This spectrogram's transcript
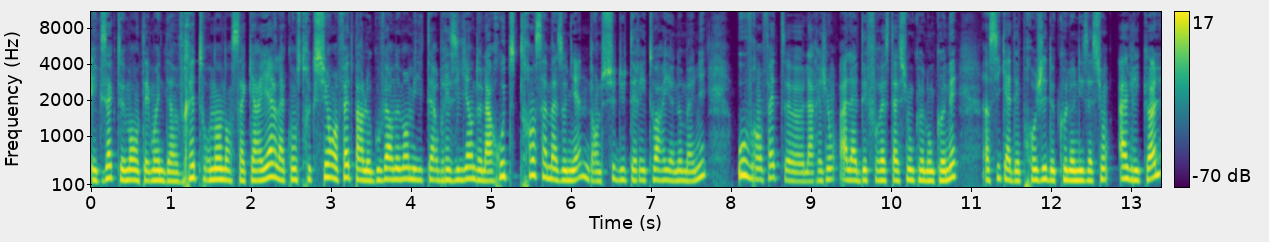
Exactement, on témoigne d'un vrai tournant dans sa carrière, la construction en fait par le gouvernement militaire brésilien de la route transamazonienne dans le sud du territoire Yanomami ouvre en fait euh, la région à la déforestation que l'on connaît, ainsi qu'à des projets de colonisation agricole.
